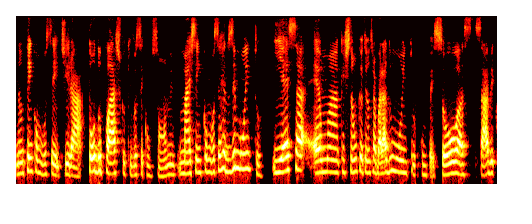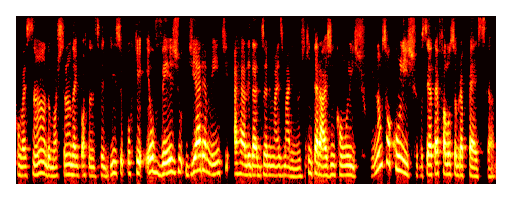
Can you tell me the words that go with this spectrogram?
Não tem como você tirar todo o plástico que você consome, mas tem como você reduzir muito. E essa é uma questão que eu tenho trabalhado muito com pessoas, sabe, conversando, mostrando a importância disso, porque eu vejo diariamente a realidade dos animais marinhos que interagem com o lixo. E não só com o lixo, você até falou sobre a pesca.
